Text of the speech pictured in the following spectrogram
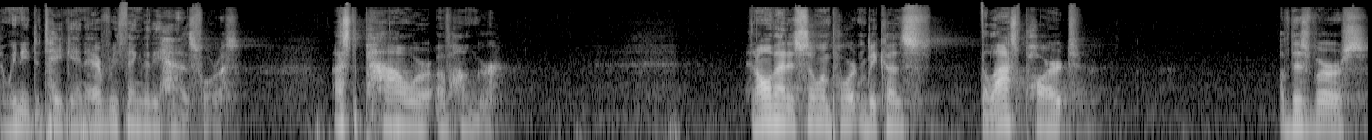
And we need to take in everything that he has for us. That's the power of hunger. And all that is so important because the last part of this verse,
